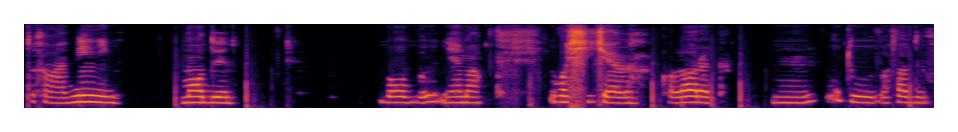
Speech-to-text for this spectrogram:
Tu są admini, mody. Bob nie ma. Właściciel, kolorek. Mm, no tu zasadów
